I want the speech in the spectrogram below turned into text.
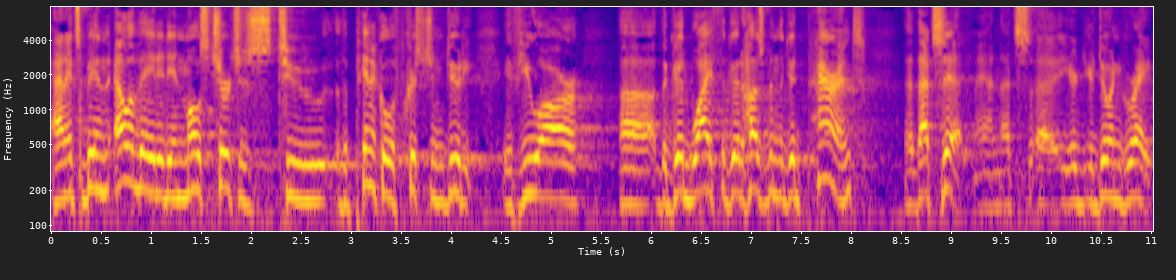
And it's been elevated in most churches to the pinnacle of Christian duty. If you are uh, the good wife, the good husband, the good parent, uh, that's it, man. That's uh, you're, you're doing great.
